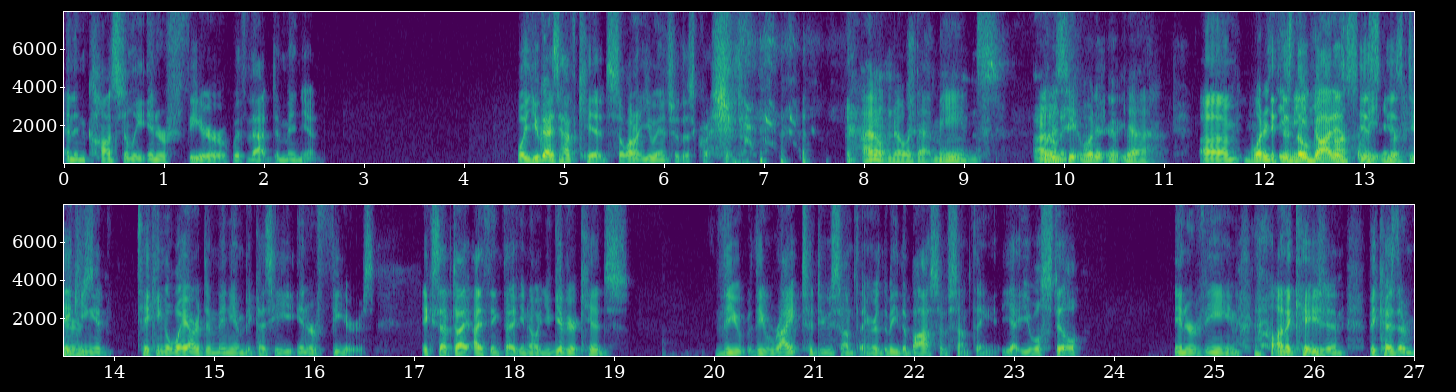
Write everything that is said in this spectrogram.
and then constantly interfere with that dominion?" Well, you guys have kids, so why don't you answer this question? I don't know what that means. I What don't is he what yeah. um, What does it's he as though God is is, is taking it taking away our dominion because he interferes. Except I, I think that you know you give your kids the the right to do something or to be the boss of something, yet you will still intervene on occasion because they're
